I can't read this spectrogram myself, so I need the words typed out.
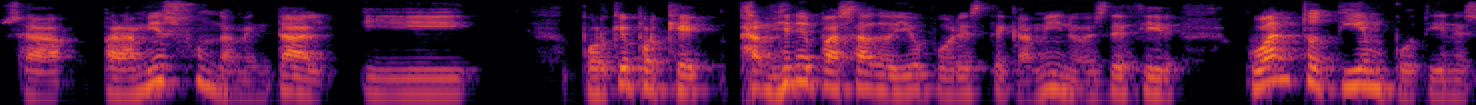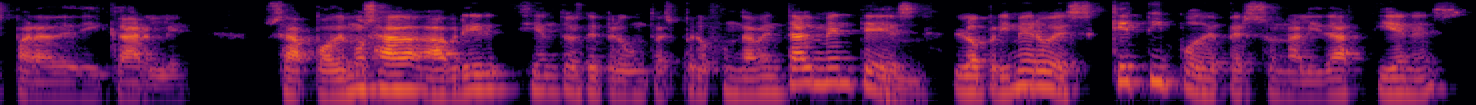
O sea, para mí es fundamental. ¿Y por qué? Porque también he pasado yo por este camino. Es decir, ¿cuánto tiempo tienes para dedicarle? O sea, podemos abrir cientos de preguntas, pero fundamentalmente es, mm. lo primero es, ¿qué tipo de personalidad tienes?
